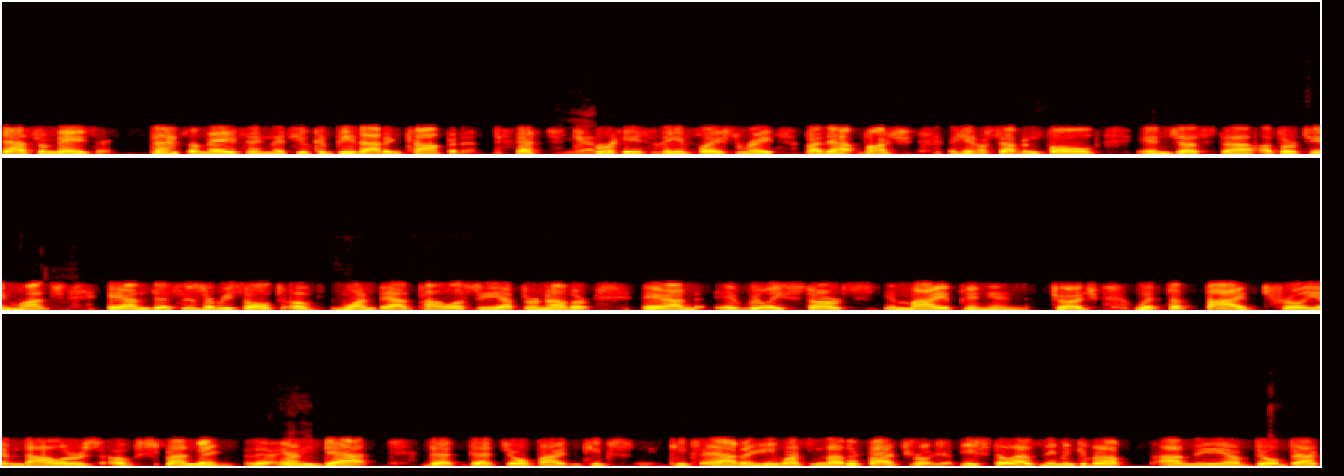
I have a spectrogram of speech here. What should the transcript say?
That's amazing. That's amazing that you could be that incompetent to raise the inflation rate by that much, you know, sevenfold in just uh, 13 months. And this is a result of one bad policy after another. And it really starts, in my opinion, Judge, with the five trillion dollars of spending and debt that that Joe Biden keeps keeps adding. He wants another five trillion. He still hasn't even given up on the uh, Build Back.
